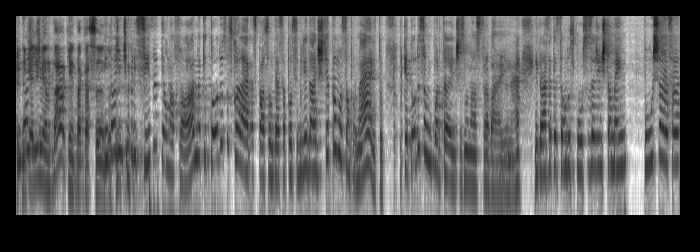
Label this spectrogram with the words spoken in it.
então, tem que gente, alimentar quem está caçando. Então, a gente precisa ter uma forma que todos os colegas possam ter essa possibilidade de ter promoção por mérito, porque todos são importantes no nosso trabalho, Sim. né? Então, essa questão dos cursos, a gente também puxa essa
